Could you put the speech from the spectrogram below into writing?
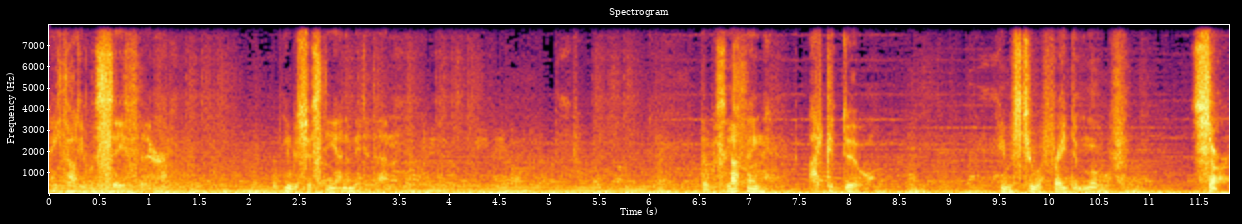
He thought he was safe there. He was just the enemy to them. There was nothing I could do. He was too afraid to move. Sir.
